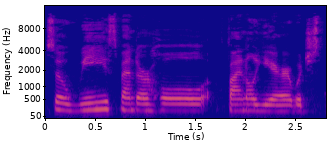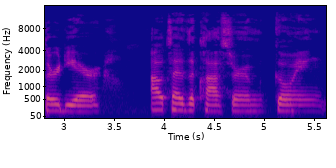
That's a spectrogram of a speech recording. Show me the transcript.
So we spend our whole final year, which is third year, outside of the classroom, going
